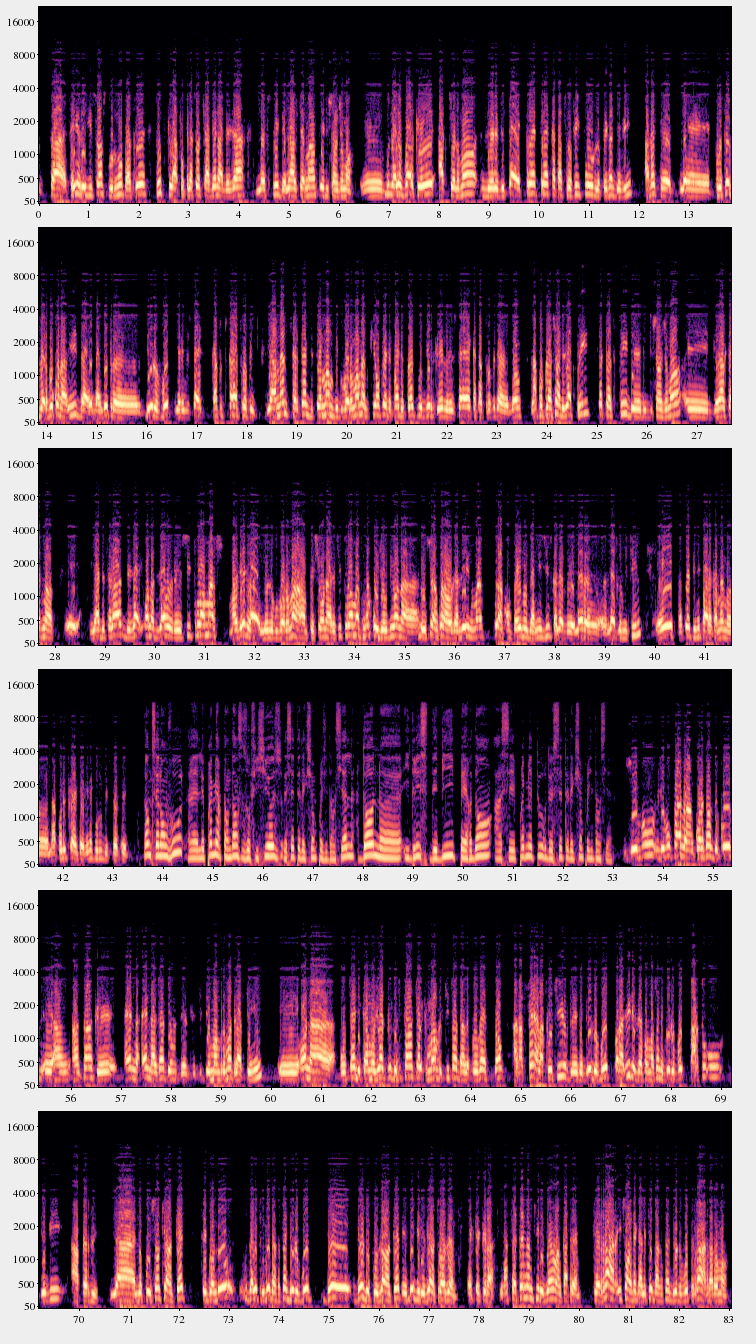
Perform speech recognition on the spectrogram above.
c'est une résistance pour nous parce que toute la population tchadienne a déjà l'esprit de l'alternance et du changement. Et vous allez voir que actuellement le résultat est très très catastrophique pour le président Déby avec euh, les procès verbaux qu'on a eu dans d'autres euh, bureaux de vote, le résultat est catastrophique. Il y a même certains de ces membres du gouvernement même qui ont fait des points de presse pour dire que le résultat est catastrophique. Donc la population a déjà pris cet esprit de, du changement et de l'alternance. Il y a de cela, déjà, on a déjà réussi trois marches. Malgré que le, gouvernement a empêché, on a réussi trois marches. Même aujourd'hui, on a réussi encore à organiser une marche pour accompagner nos amis jusqu'à leur, leur, euh, leur, domicile. Et ça s'est fini par quand même euh, la police qui a intervenu pour nous disperser. Donc, selon vous, euh, les premières tendances officieuses de cette élection présidentielle donnent Idriss Déby perdant à ses premiers tours de cette élection présidentielle? Je vous, je vous parle en connaissance de cause et en, en tant qu'un un agent de, de, de, membrement de la CENI. Et on a au sein du Cameroun plus de 100 quelques membres qui sont dans les provinces. Donc, à la fin, à la clôture des de bureaux de vote, on a eu des informations de bureaux de vote partout où Déby a perdu. Il y a l'opposition qui est en tête. Secondo, vous allez trouver dans certains bureaux de vote deux, deux opposants en tête et deux qui en troisième, etc. Il y a certains même qui reviennent en quatrième. C'est rare, ils sont en égalité dans certains bureaux de vote, rare, rarement.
